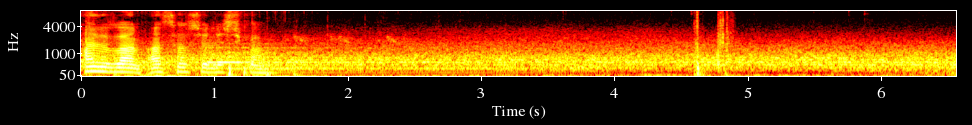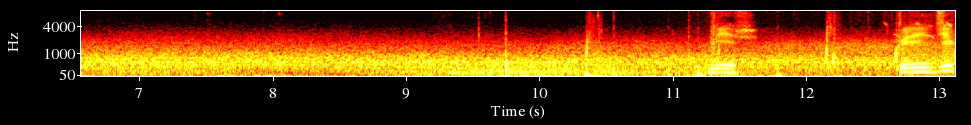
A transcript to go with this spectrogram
Hadi lan asansörle çıkalım. Bir. Birinci?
